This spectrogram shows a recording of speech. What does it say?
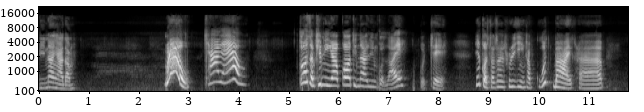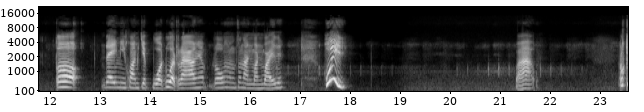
ลีน่างาดำว้าว ช้าแล้ว ก็สำหรับคลิปนี้ครับก็ทิ้งท้ายลืมกดไลค์กดแชร์นี่กด subscribe ทุกทีครับ goodbye ครับ ก็ได้มีความเจ็บปวดรวดร้าวนะครับร้องสนั่นหวั่นไหวเลยเฮ้ยว้าว โอเค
